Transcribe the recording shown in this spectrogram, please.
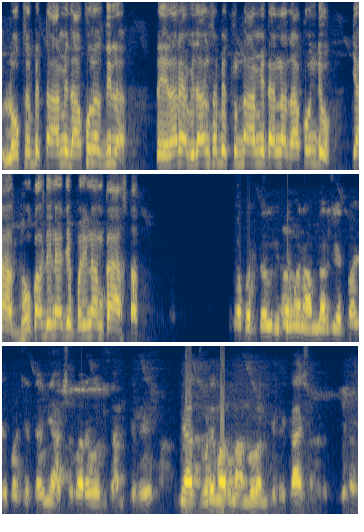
लोकसभेत तर आम्ही दाखवूनच दिलं. तर येणाऱ्या विधानसभेत सुद्धा आम्ही त्यांना दाखवून देऊ. की धोका देण्याचे परिणाम काय असतात? बद्दल विद्यमान आमदार जे आहेत भाजपचे त्यांनी आक्षेपार्ह विधान केले. तुम्ही आज जोडे मारून आंदोलन केले. काय सांगाल?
